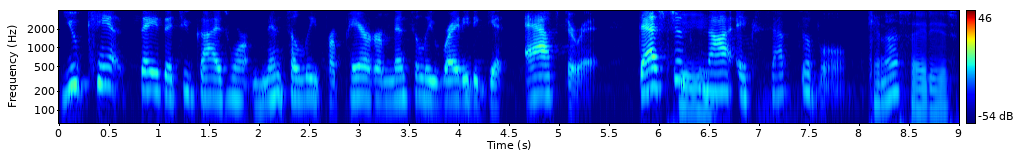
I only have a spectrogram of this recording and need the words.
You can't say that you guys weren't mentally prepared or mentally ready to get after it. That's just not acceptable. Can I say this?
